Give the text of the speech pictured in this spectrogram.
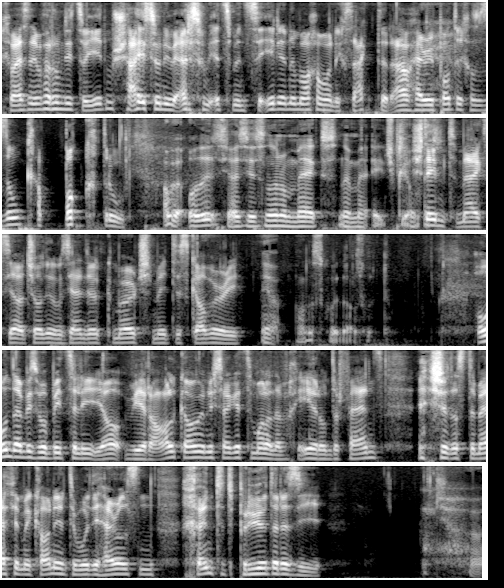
Ich weiß nicht, warum die zu jedem scheiß Universum jetzt mit Serien machen, und ich sag dir, auch Harry Potter, ich habe so keinen Bock drauf. Aber, oder? Sie heißt jetzt nur noch Max, nicht mehr HBO. Stimmt, Max, ja, Entschuldigung, sie haben ja gemerged mit Discovery. Ja, alles gut, alles gut. Und etwas, was ein bisschen ja, viral gegangen ist, sage ich jetzt mal, einfach eher unter Fans, ist ja, dass der Matthew McConaughey und der Woody Harrelson könnten Brüder sein. Ja,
